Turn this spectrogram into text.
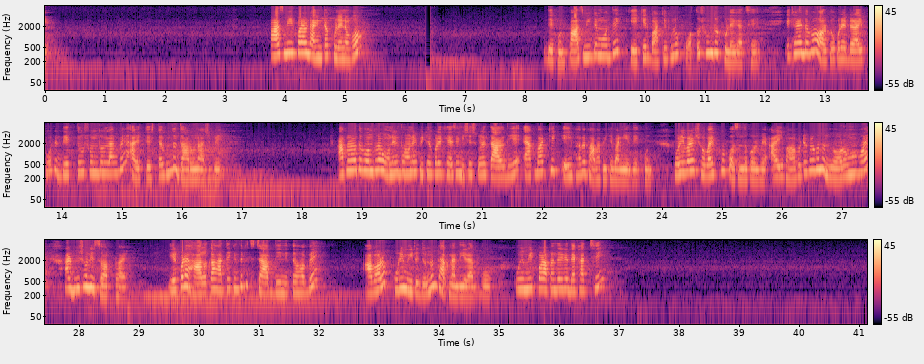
পাঁচ মিনিট পরে আমি ঢাকনিটা খুলে নেব। দেখুন, পাঁচ মিনিটের মধ্যে কেকের বাটিগুলো কত সুন্দর ফুলে গেছে। এখানে দেবো অল্প করে ড্রাই ফ্রুট, দেখতেও সুন্দর লাগবে আর এর টেস্টটাও কিন্তু দারুণ আসবে। আপনারা তো বন্ধুরা অনেক ধরনের পিঠে করে খেয়েছেন, বিশেষ করে তাল দিয়ে। একবার ঠিক এইভাবে ভাপা পিঠে বানিয়ে দেখুন। পরিবারের সবাই খুব পছন্দ করবে আর এই ভাপা পিঠেগুলো কিন্তু নরমও হয় আর ভীষণই সফট হয়। এরপরে হালকা হাতে কিন্তু চাপ দিয়ে নিতে হবে। আবারও কুড়ি মিনিটের জন্য ঢাকনা দিয়ে রাখব। কুড়ি মিনিট পর আপনাদেরকে দেখাচ্ছি।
